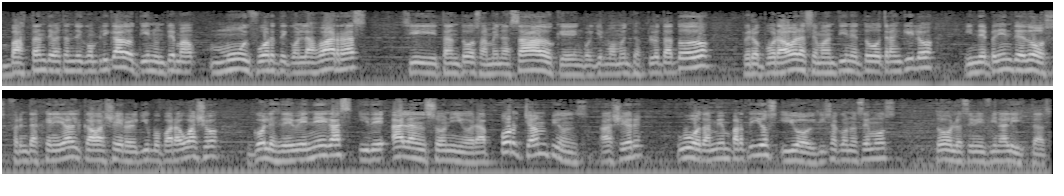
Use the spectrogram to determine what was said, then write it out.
bastante bastante complicado, tiene un tema muy fuerte con las barras, sí están todos amenazados que en cualquier momento explota todo, pero por ahora se mantiene todo tranquilo. Independiente 2 frente a General Caballero, el equipo paraguayo, goles de Venegas y de Alan Soniora. Por Champions, ayer hubo también partidos y hoy, si ya conocemos todos los semifinalistas.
